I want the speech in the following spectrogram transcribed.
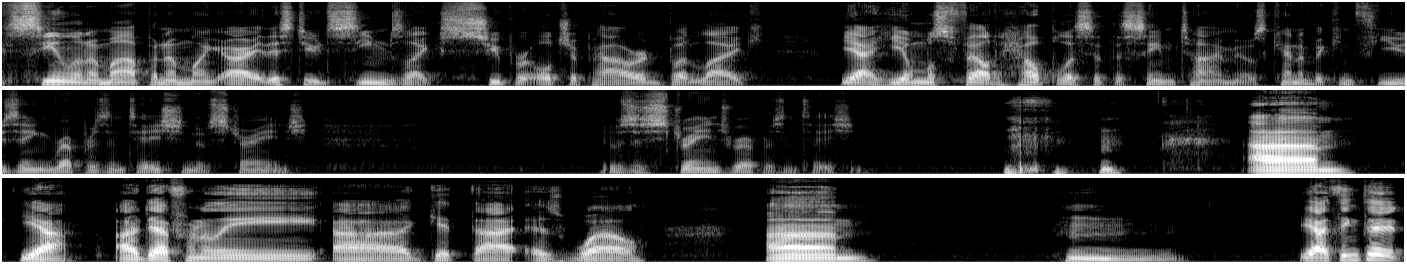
sealing them up and I'm like, all right, this dude seems like super ultra powered, but like yeah, he almost felt helpless at the same time. It was kind of a confusing representation of Strange. It was a strange representation. Um, yeah, I definitely uh, get that as well. Um, hmm. Yeah, I think that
